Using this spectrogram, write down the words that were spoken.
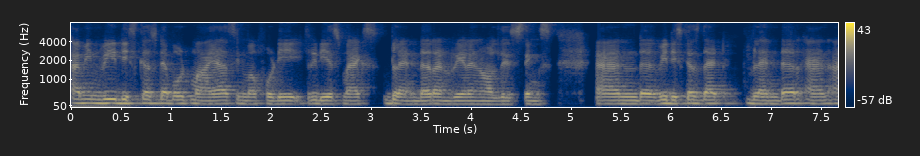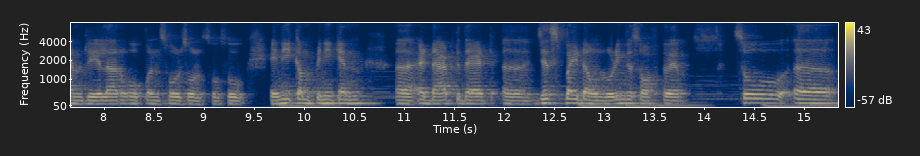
I mean, we discussed about Maya, Cinema 4D, 3ds Max, Blender, Unreal, and all these things. And uh, we discussed that Blender and Unreal are open source also. So any company can uh, adapt that uh, just by downloading the software. So uh,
